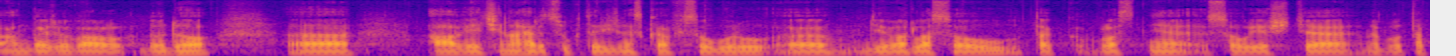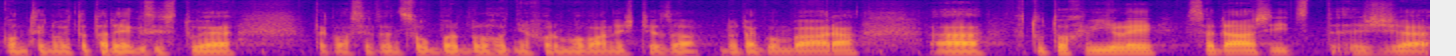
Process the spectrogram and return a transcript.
angažoval Dodo a většina herců, kteří dneska v souboru divadla jsou, tak vlastně jsou ještě, nebo ta kontinuita tady existuje, tak vlastně ten soubor byl hodně formován ještě za Doda Gombára. Tuto chvíli se dá říct, že eh,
